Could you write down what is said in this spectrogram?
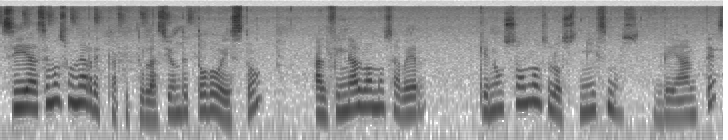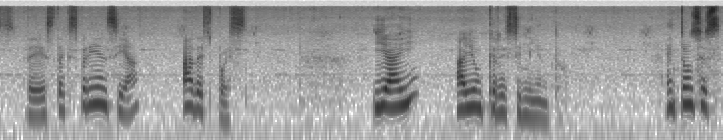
si hacemos una recapitulación de todo esto, al final vamos a ver que no somos los mismos de antes de esta experiencia a después. Y ahí hay un crecimiento. Entonces,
